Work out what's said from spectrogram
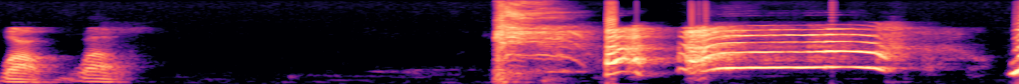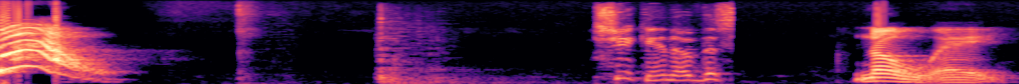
Wow, wow. wow! Chicken of the. No way.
